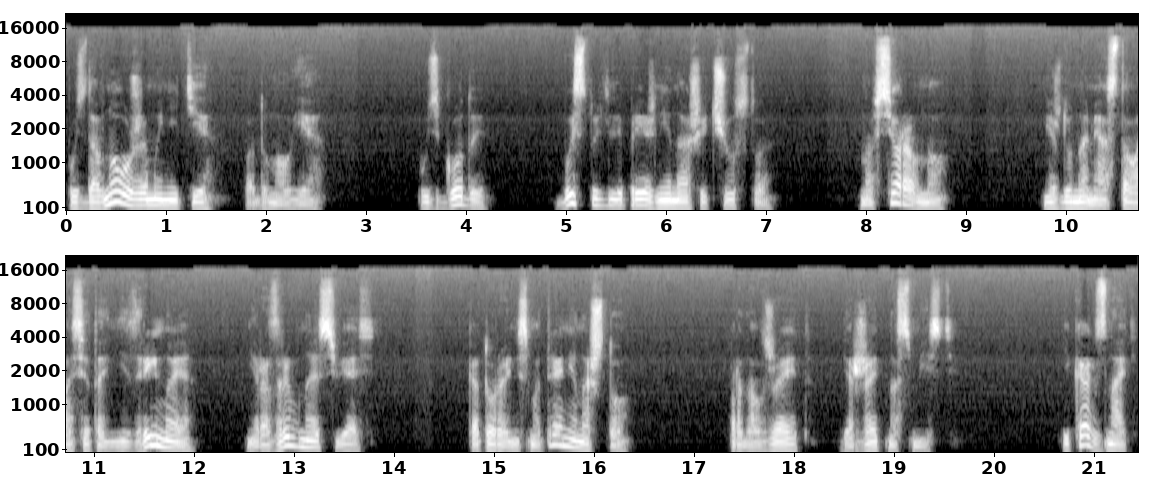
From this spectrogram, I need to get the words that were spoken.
«Пусть давно уже мы не те», — подумал я. «Пусть годы выстудили прежние наши чувства. Но все равно между нами осталась эта незримая, неразрывная связь, которая, несмотря ни на что, продолжает держать нас вместе. И как знать,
